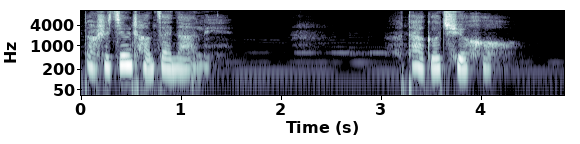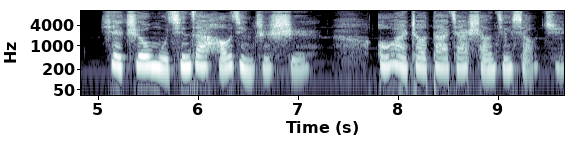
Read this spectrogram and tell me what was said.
倒是经常在那里。大哥去后，也只有母亲在好景之时，偶尔召大家赏景小聚。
